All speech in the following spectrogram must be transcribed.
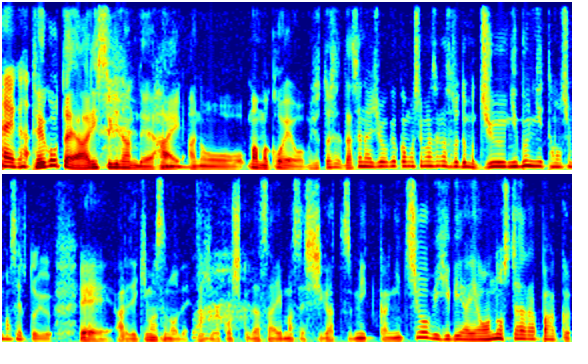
えが、手応えありすぎなんで、はい、うんあのまあまあ声をひょっとしたら出せない状況かもしれませんが、それでも十二分に楽しませるという、えーあれでいきますので、ぜひお越しくださいませ。4月3日日曜日日比谷野音のスチャラパーク、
